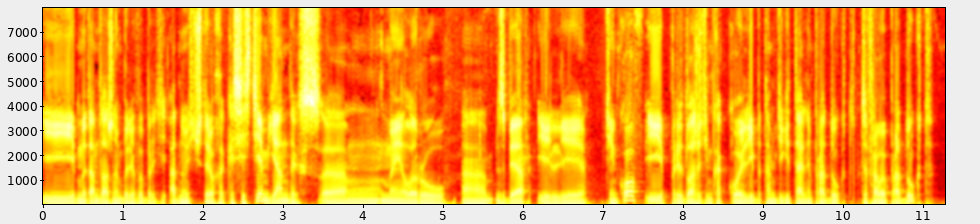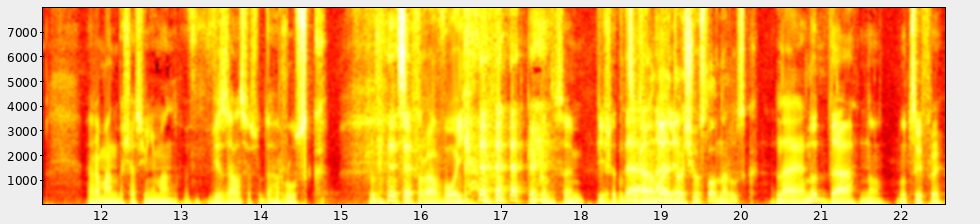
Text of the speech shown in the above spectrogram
и мы там должны были выбрать одну из четырех экосистем, Яндекс, эм, Mail.ru, э, Сбер или Тиньков, и предложить им какой-либо там дигитальный продукт, цифровой продукт. Роман бы сейчас Юниман ввязался сюда, руск, цифровой, как он в своем пишет. Да. Цифровой это очень условно русско. Да. Ну да, ну, ну цифры.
